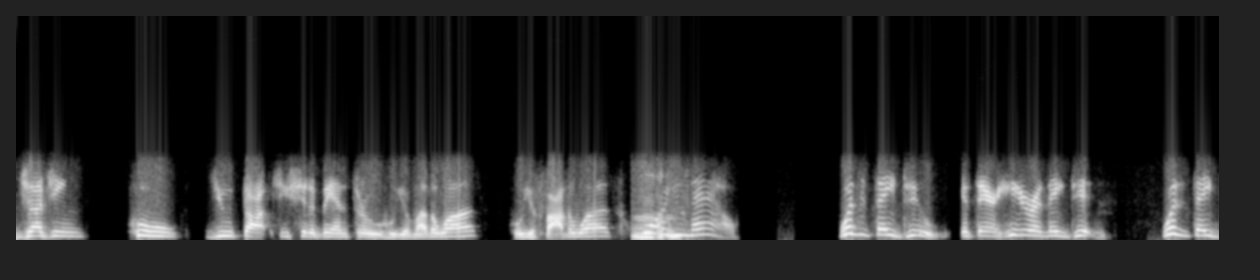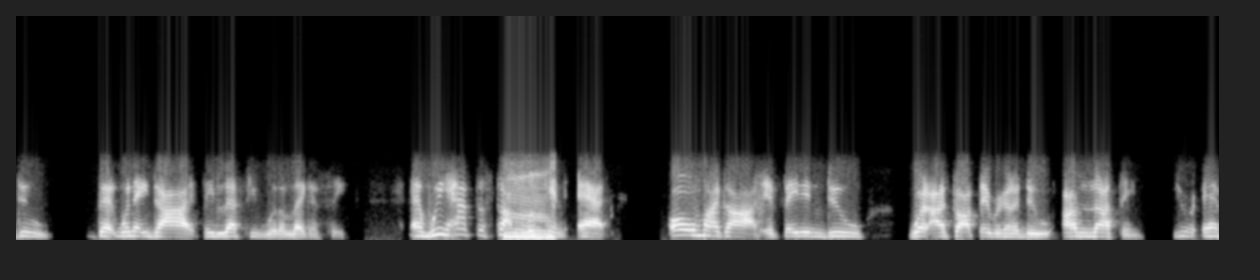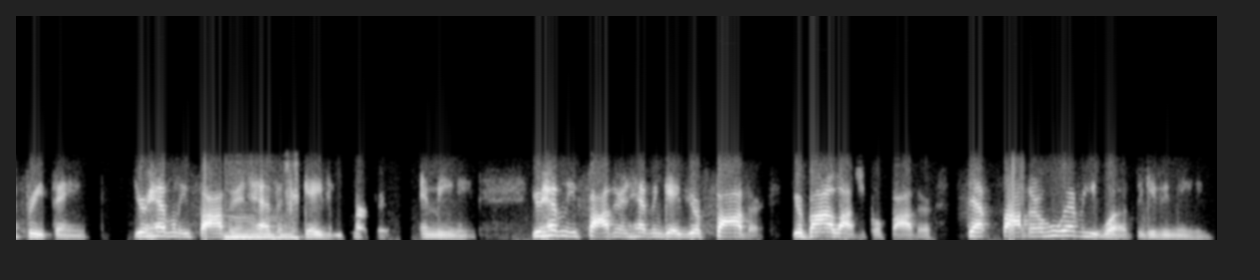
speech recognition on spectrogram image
judging who you thought you should have been through who your mother was, who your father was. Who are Mhm. you now? What did they do if they're here or they didn't? What did they do that when they died, they left you with a legacy? And we have to stop Mm. looking at, oh my God, if they didn't do what I thought they were going to do, I'm nothing. You're everything. Your Heavenly Father in heaven Mm. gave you purpose and meaning. Your Heavenly Father in heaven gave your father, your biological father, stepfather, whoever he was, to give you meaning.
